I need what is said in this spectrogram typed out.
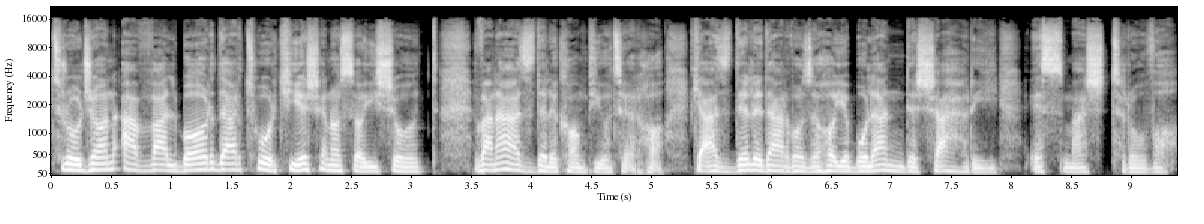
تروجان اول بار در ترکیه شناسایی شد و نه از دل کامپیوترها که از دل دروازه های بلند شهری اسمش تروا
